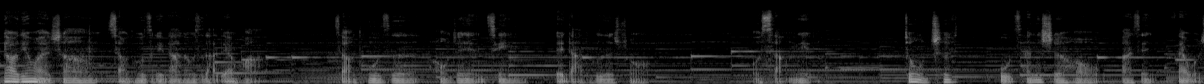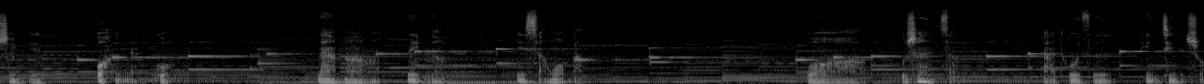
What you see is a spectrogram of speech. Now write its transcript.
第二天晚上，小兔子给大兔子打电话，小兔子红着眼睛对大兔子说：“我想你了。中午吃午餐的时候，发现你在我身边，我很难过。那么你呢？你想我吗？”“我不是很想你。”大兔子平静地说。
